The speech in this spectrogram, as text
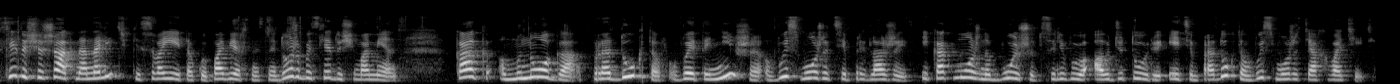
Следующий шаг на аналитике своей такой поверхностной должен быть следующий момент. Как много продуктов в этой нише вы сможете предложить и как можно большую целевую аудиторию этим продуктом вы сможете охватить.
